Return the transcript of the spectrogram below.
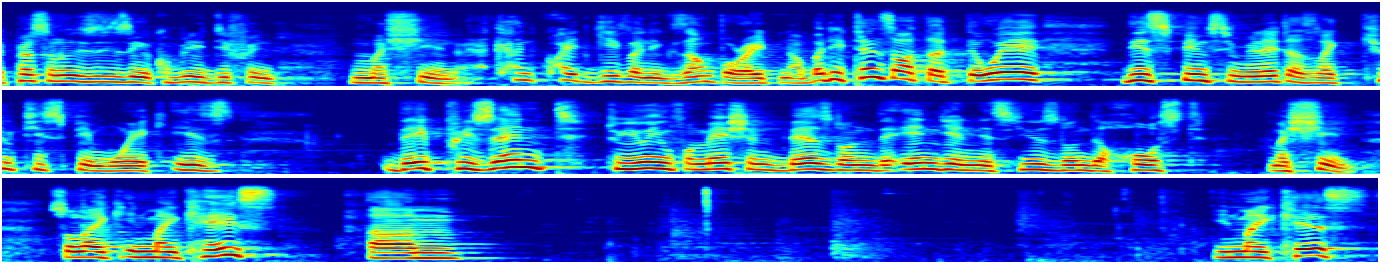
a person who's using a completely different machine. I can't quite give an example right now, but it turns out that the way these SPIM simulators like QtSpim work is they present to you information based on the endianness used on the host machine. So like in my case, um, in my case,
